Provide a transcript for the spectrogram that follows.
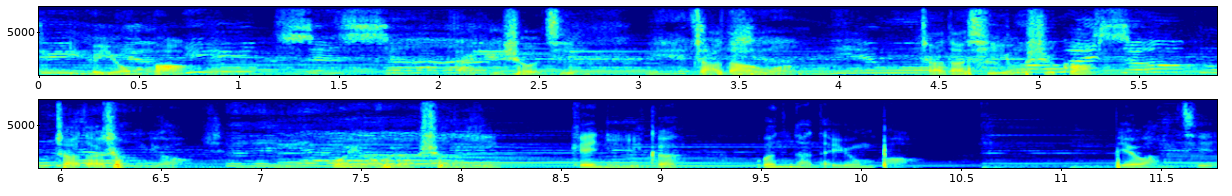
一个拥抱。打开手机，找到我，找到西柚时光，找到程佑，我也会用声音给你一个温暖的拥抱。别忘记，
